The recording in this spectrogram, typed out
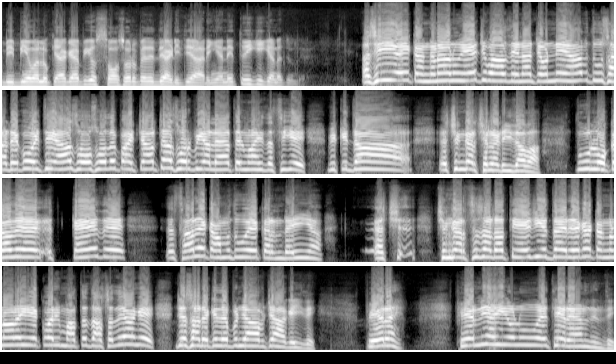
ਬੀਬੀਆਂ ਵੱਲੋਂ ਕਿਹਾ ਗਿਆ ਵੀ ਉਹ 100-100 ਰੁਪਏ ਦੀ ਦਿਹਾੜੀ ਤੇ ਆ ਰਹੀਆਂ ਨੇ। ਤੁਸੀਂ ਕੀ ਕਹਿਣਾ ਚਾਹੁੰਦੇ ਹੋ? ਅਸੀਂ ਇਹ ਕੰਗਣਾ ਨੂੰ ਇਹ ਜਵਾਬ ਦੇਣਾ ਚਾਹੁੰਦੇ ਆ ਵੀ ਤੂੰ ਸਾਡੇ ਕੋਲ ਇੱਥੇ ਆ 100 100 ਦੇ ਭਾਈ 4-400 ਰੁਪਇਆ ਲੈ ਤੈਨੂੰ ਅਸੀਂ ਦੱਸੀਏ ਵੀ ਕਿਦਾਂ ਸੰਘਰਸ਼ ਲੜੀਦਾ ਵਾ। ਤੂੰ ਲੋਕਾਂ ਦੇ ਕਹੇ ਦੇ ਤੇ ਸਾਰੇ ਕੰਮ ਤੂੰ ਇਹ ਕਰਨ ਡਈ ਆ। ਸੰਘਰਸ਼ ਸਾਡਾ ਤੇਜ਼ ਹੀ ਇਦਾਂ ਹੀ ਰਹੇਗਾ ਕੰਗਣਾ ਨੂੰ ਇੱਕ ਵਾਰੀ ਮੱਤ ਦੱਸ ਦੇਾਂਗੇ ਜੇ ਸਾਡੇ ਕਿਤੇ ਪੰਜਾਬ 'ਚ ਆ ਗਈ ਤੇ। ਫਿਰ ਫਿਰ ਨਹੀਂ ਅਸੀਂ ਉਹਨੂੰ ਇੱਥੇ ਰਹਿਣ ਦਿੰਦੇ।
